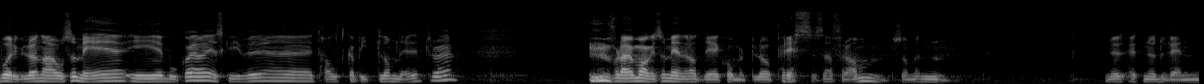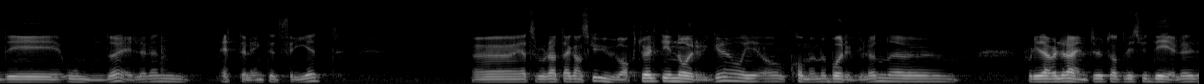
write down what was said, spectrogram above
borgerlønn er også med i boka. Jeg skriver et halvt kapittel om det, tror jeg. For det er jo mange som mener at det kommer til å presse seg fram som en, et nødvendig onde eller en etterlengtet frihet. Eh, jeg tror at det er ganske uaktuelt i Norge å komme med borgerlønn. Eh, fordi det er vel regnet ut at hvis vi deler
